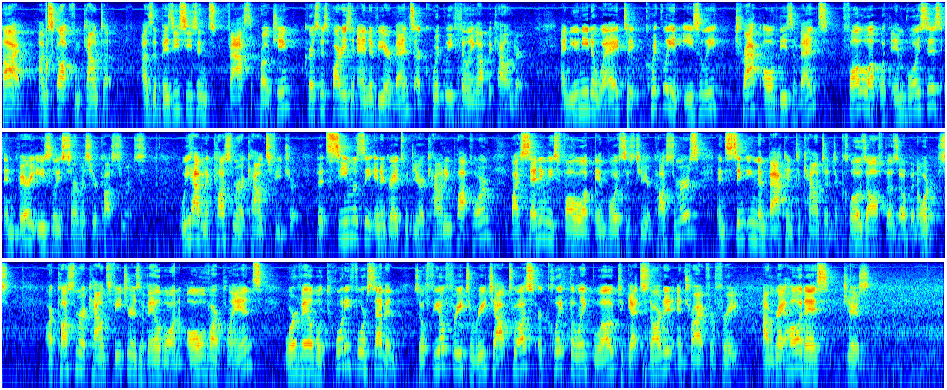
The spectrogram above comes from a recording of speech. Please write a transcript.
Hi, I'm Scott from Kounta. As the busy season's fast approaching, Christmas parties and end of year events are quickly filling up the calendar. And you need a way to quickly and easily track all of these events, follow up with invoices, and very easily service your customers. We have an a customer accounts feature that seamlessly integrates with your accounting platform by sending these follow up invoices to your customers and syncing them back into Kounta to close off those open orders. Our customer accounts feature is available on all of our plans. We're available 24 7, so feel free to reach out to us or click the link below to get started and try it for free. Have a great holidays. Cheers.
